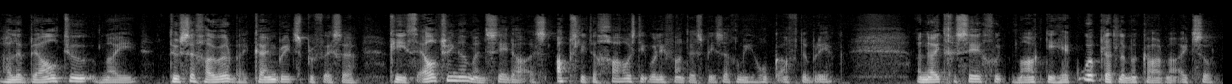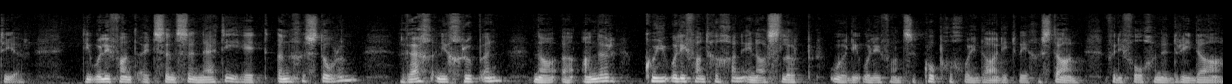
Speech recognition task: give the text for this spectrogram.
Hulle bel toe my toesighouer by Cambridge professor Keith Eltringham en sê daar is absolute chaos die olifant is besig om die hok af te breek. En hy het gesê goed, maak die hek oop dat hulle mekaar maar uitsorteer. Die olifant uit Cincinnati het ingestorm reg in die groep in na 'n ander koei olifant gegaan en haar slurp oor die olifant se kop gegooi en daardie twee gestaan vir die volgende 3 dae.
